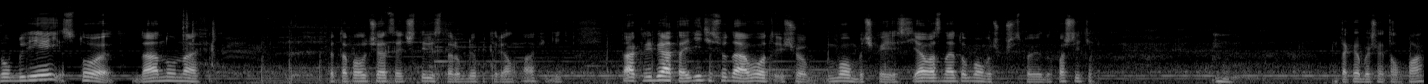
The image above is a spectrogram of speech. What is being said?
рублей стоят. Да ну нафиг. Это получается я 400 рублей потерял. Офигеть. Так, ребята, идите сюда. Вот еще бомбочка есть. Я вас на эту бомбочку сейчас поведу. Пошлите. Такая большая толпа.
